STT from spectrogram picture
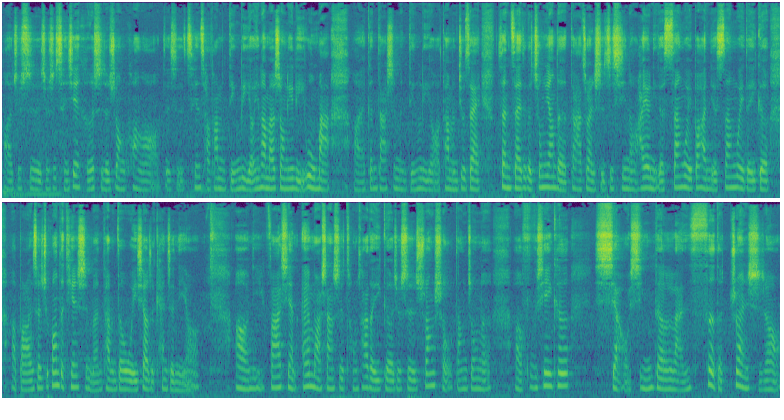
啊，就是就是呈现合十的状况哦，就是先朝他们顶礼哦，因为他们要送你礼物嘛啊，跟大师们顶礼哦。他们就在站在这个中央的大钻石之心哦，还有你的三位，包含你的三位的一个啊宝蓝色之光的天使们，他们都微笑着看着你哦。啊，你发现艾玛上是从他的一个就是双手当中呢啊浮现一颗。小型的蓝色的钻石哦，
